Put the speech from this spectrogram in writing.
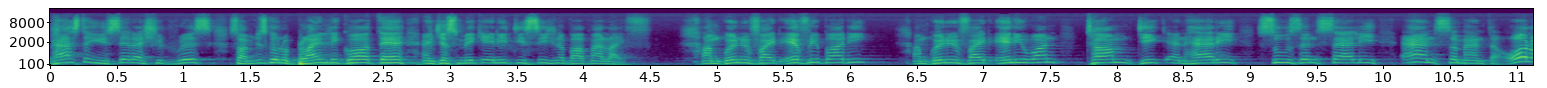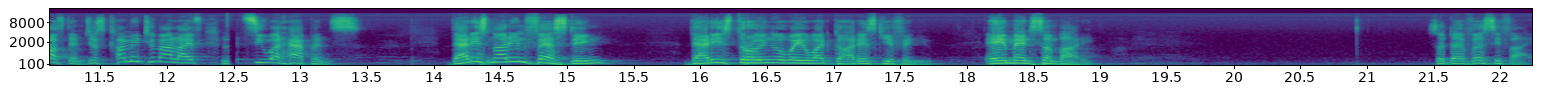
Pastor, you said I should risk, so I'm just going to blindly go out there and just make any decision about my life. I'm going to invite everybody. I'm going to invite anyone Tom, Dick, and Harry, Susan, Sally, and Samantha. All of them. Just come into my life. Let's see what happens. That is not investing, that is throwing away what God has given you. Amen, somebody. So diversify.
